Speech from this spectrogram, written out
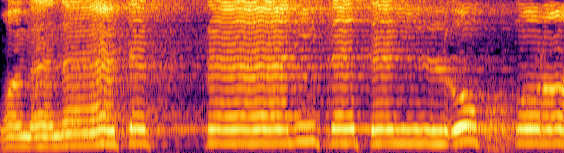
ومناة الثالثة الأخرى؟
